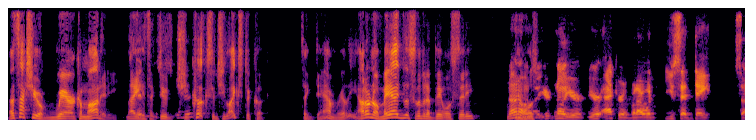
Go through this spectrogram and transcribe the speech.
That's actually a rare commodity. Like, It it's like, dude, she cooks and she likes to cook. It's like, damn, really? I don't know. May I just live in a big old city. No, no, most- no, you're no, you're you're accurate. But I would you said date, so.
